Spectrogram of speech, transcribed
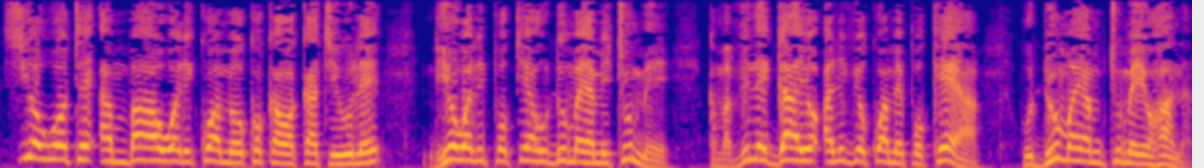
sio wote ambao walikuwa wameokoka wakati ule ndio walipokea huduma ya mitume kama vile gayo alivyokuwa amepokea huduma ya mtume yohana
